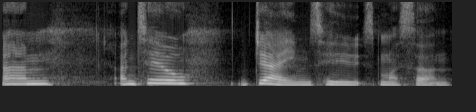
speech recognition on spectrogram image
Um, until James, who's my son,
